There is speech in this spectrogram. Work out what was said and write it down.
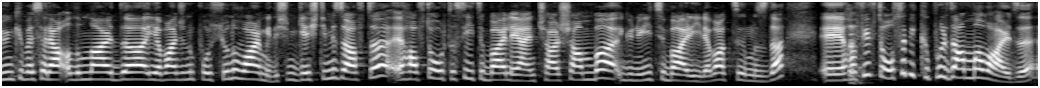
dünkü mesela alımlarda yabancının pozisyonu var mıydı? Şimdi geçtiğimiz hafta e, hafta ortası itibariyle yani çarşamba günü itibariyle baktığımızda e, hafif de olsa bir kıpırdanma vardı.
